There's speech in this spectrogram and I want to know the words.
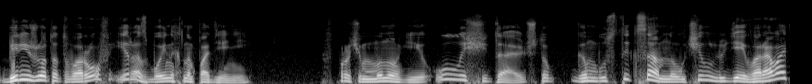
Бережет от воров и разбойных нападений. Впрочем, многие уллы считают, что Гамбустык сам научил людей воровать,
